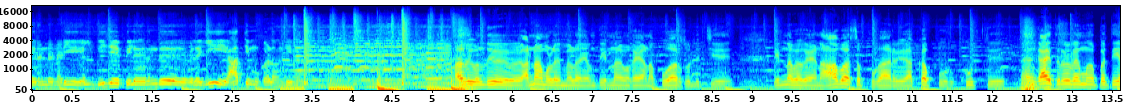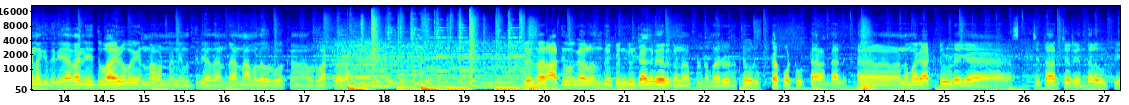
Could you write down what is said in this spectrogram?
இரண்டு நடிகைகள் பிஜேபியில இருந்து விலகி அதிமுகவில் வந்து அது வந்து அண்ணாமலை மேலே வந்து என்ன வகையான புகார் சொல்லிச்சு? என்ன வகையான ஆபாச புகார் அக்கப்பூர் கூத்து? காயத்ரி ரம்மை பற்றி எனக்கு தெரியாதா? நீ துபாயில் போய் என்ன பண்ணன்னு எனக்கு தெரியாதான்ட்டு அண்ணாமலை ஒரு பக்கம் ஒரு வாட்டில் இருந்தார் அதிமுகவில் வந்து பெண்கள் ஜாக்கிரதையாக இருக்கணும் அப்படின்ற மாதிரி ஒரு ஒரு விட்டா போட்டு விட்டார் அந்த ஆள். அந்த மாதிரி ஆட்களுடைய டார்ச்சர் எந்த அளவுக்கு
